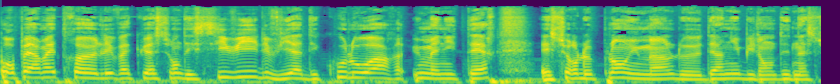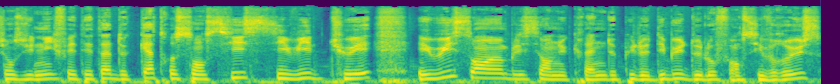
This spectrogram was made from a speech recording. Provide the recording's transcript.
pour permettre euh, l'évacuation des civils via des couloirs humanitaires. Et sur le plan humain, le dernier bilan des Nations Unies fait état de 406 civils tués et 801 blessés en Ukraine depuis le début de l'offensive russe.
